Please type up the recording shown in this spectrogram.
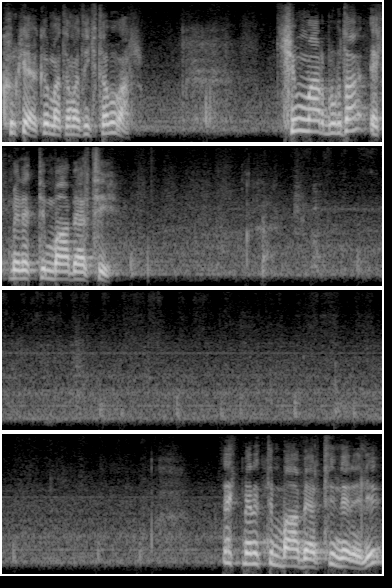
40'a yakın matematik kitabı var. Kim var burada? Ekmelettin Baberti. Ekmelettin Baberti nereli?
